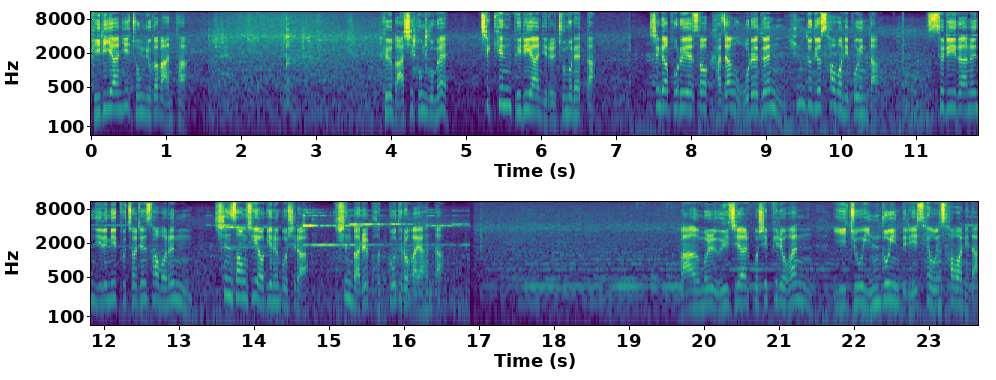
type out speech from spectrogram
비리아니 종류가 많다. 그 맛이 궁금해 치킨 비리아니를 주문했다. 싱가포르에서 가장 오래된 힌두교 사원이 보인다. 스리라는 이름이 붙여진 사원은 신성시 여기는 곳이라 신발을 벗고 들어가야 한다. 마음을 의지할 곳이 필요한 이주 인도인들이 세운 사원이다.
